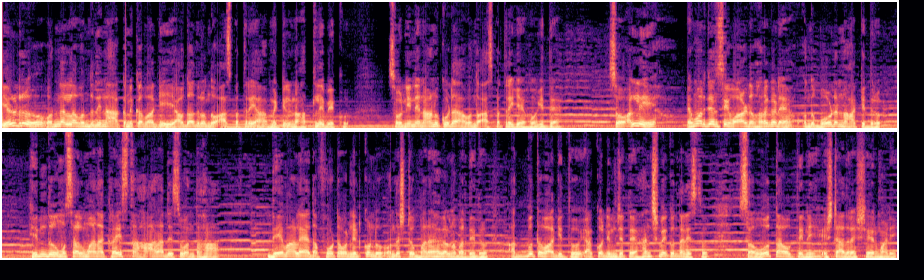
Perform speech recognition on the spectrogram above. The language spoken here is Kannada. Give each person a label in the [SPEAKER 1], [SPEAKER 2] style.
[SPEAKER 1] ಎಲ್ಲರೂ ಒಂದಲ್ಲ ಒಂದು ದಿನ ಆಕಮಿಕವಾಗಿ ಯಾವುದಾದ್ರೂ ಒಂದು ಆಸ್ಪತ್ರೆಯ ಮೆಟ್ಟಿಲನ್ನು ಹತ್ತಲೇಬೇಕು. ಸೊ ನಿನ್ನೆ ನಾನು ಕೂಡ ಒಂದು ಆಸ್ಪತ್ರೆಗೆ ಹೋಗಿದ್ದೆ. ಸೊ ಅಲ್ಲಿ ಎಮರ್ಜೆನ್ಸಿ ವಾರ್ಡ್ ಹೊರಗಡೆ ಒಂದು ಬೋರ್ಡನ್ನು ಹಾಕಿದ್ರು. ಹಿಂದೂ, ಮುಸಲ್ಮಾನ, ಕ್ರೈಸ್ತ ಆರಾಧಿಸುವಂತಹ ದೇವಾಲಯದ ಫೋಟೋವನ್ನು ಇಟ್ಕೊಂಡು ಒಂದಷ್ಟು ಬರಹಗಳನ್ನ ಬರೆದಿದ್ರು. ಅದ್ಭುತವಾಗಿತ್ತು. ಯಾಕೋ ನಿಮ್ಮ ಜೊತೆ ಹಂಚಬೇಕು ಅಂತ ಅನಿಸ್ತು. ಸೊ ಓದ್ತಾ ಹೋಗ್ತೀನಿ. ಇಷ್ಟ ಆದರೆ ಶೇರ್ ಮಾಡಿ.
